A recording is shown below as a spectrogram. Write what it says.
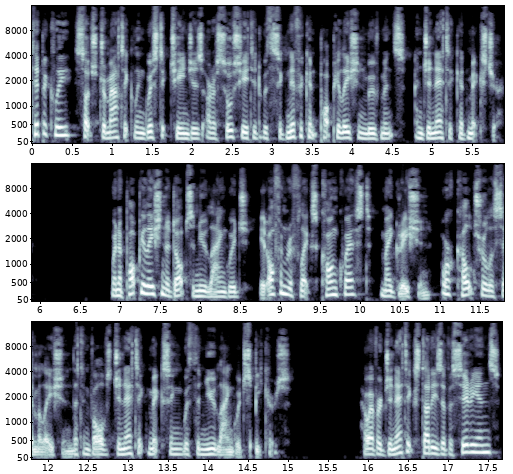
Typically, such dramatic linguistic changes are associated with significant population movements and genetic admixture. When a population adopts a new language, it often reflects conquest, migration, or cultural assimilation that involves genetic mixing with the new language speakers. However, genetic studies of Assyrians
